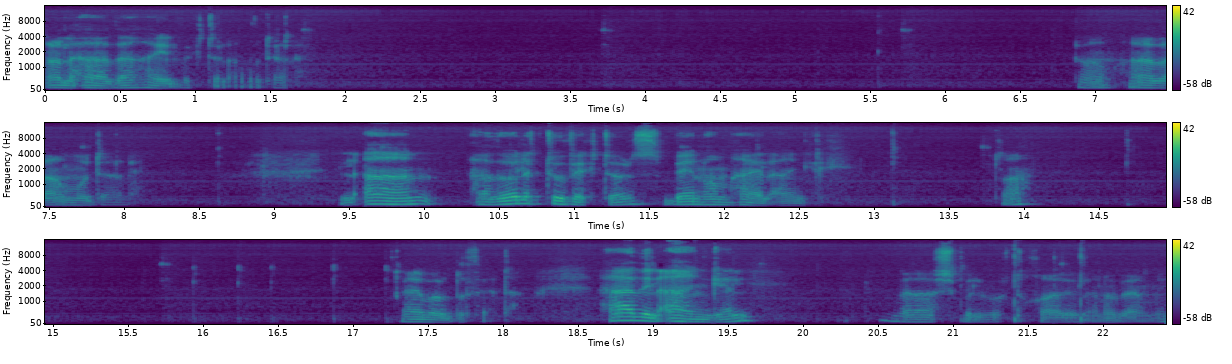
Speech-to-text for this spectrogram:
على هذا هاي ال vector العمودي عليه. تمام؟ هذا عمودي عليه. الآن هذول ال two vectors بينهم هاي ال angle. صح؟ هاي برضو ثيتا. هذه ال angle. بلاش بالبرتقالي لأنه بعمي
